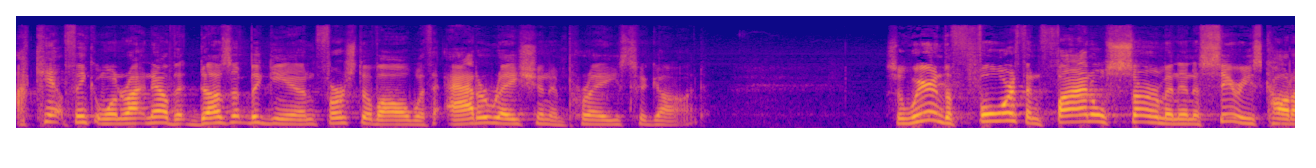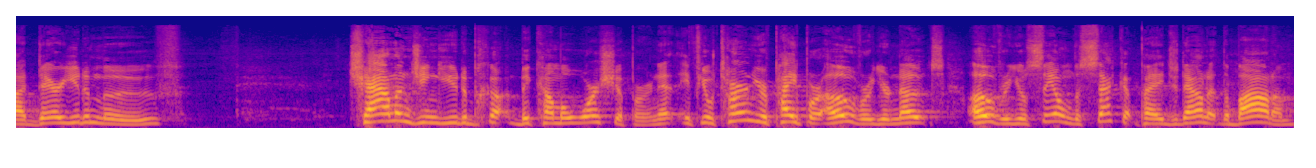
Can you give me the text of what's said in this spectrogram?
I can't think of one right now that doesn't begin, first of all, with adoration and praise to God. So we're in the fourth and final sermon in a series called I Dare You to Move challenging you to become a worshiper. And if you'll turn your paper over, your notes over, you'll see on the second page down at the bottom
